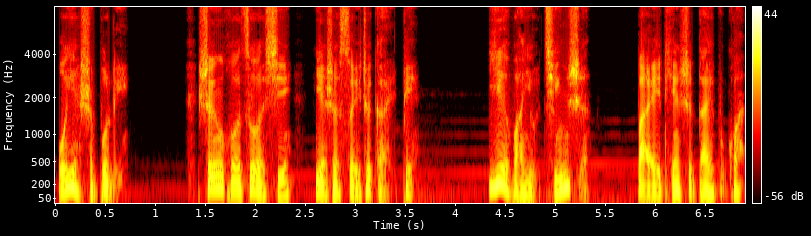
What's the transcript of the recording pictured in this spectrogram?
我也是不理。生活作息也是随着改变，夜晚有精神，白天是待不惯。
